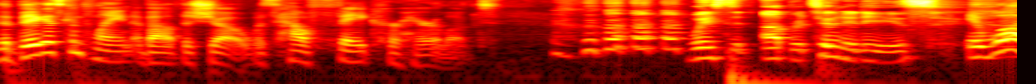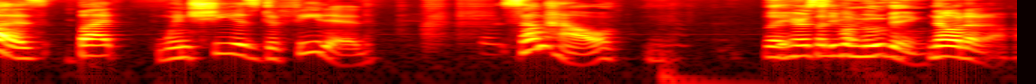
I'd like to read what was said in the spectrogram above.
the biggest complaint about the show was how fake her hair looked. wasted opportunities. It was, but when she is defeated, somehow The hair's not even moving. No, no, no.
